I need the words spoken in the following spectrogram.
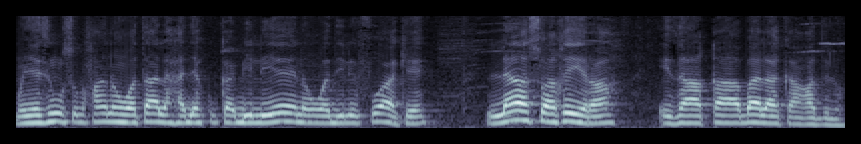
Mwenyezi Mungu Subhanahu wa Ta'ala hajakukabili yeye na uadilifu wake la saghira idha qabalaka adlu.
